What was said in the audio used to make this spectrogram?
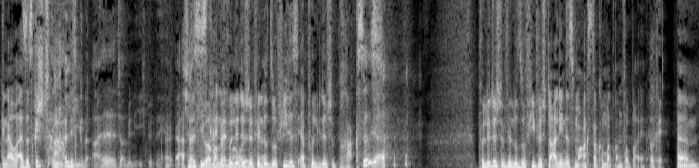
Genau, also es gibt, in, es, Stalin, Alter, bin ich, bin ich. also ich das ist keine politische Maul. Philosophie, das ist eher politische Praxis. Politische Philosophie für Stalin ist Marx, da kommen wir dran vorbei. Ja. Okay. Ähm,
